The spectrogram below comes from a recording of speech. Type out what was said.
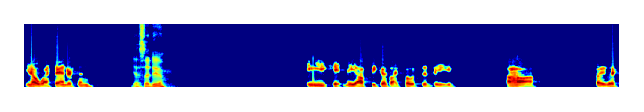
You know Wes Anderson. Yes, I do. He hit me up because I posted the uh, playlist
